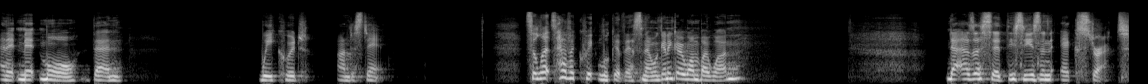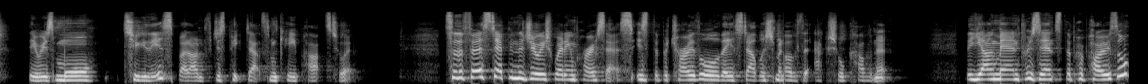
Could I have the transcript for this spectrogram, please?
And it meant more than we could understand. So let's have a quick look at this. Now we're going to go one by one. Now, as I said, this is an extract. There is more to this, but I've just picked out some key parts to it. So, the first step in the Jewish wedding process is the betrothal or the establishment of the actual covenant. The young man presents the proposal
